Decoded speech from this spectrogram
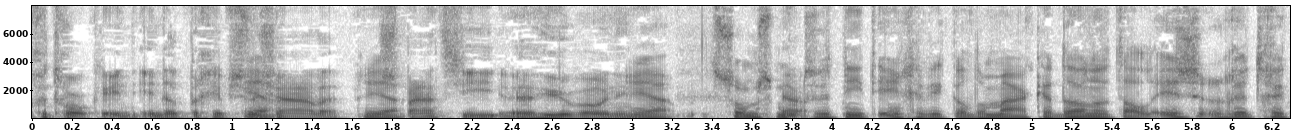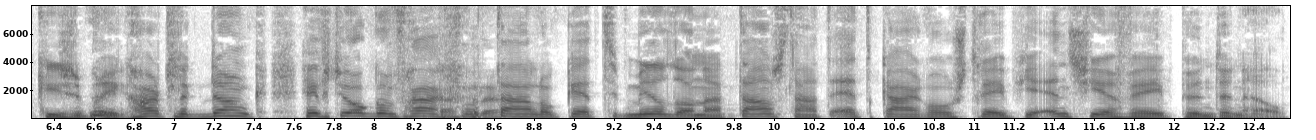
getrokken in, in dat begrip sociale ja. spatie eh, huurwoning. Ja, soms moeten we het niet ingewikkelder maken dan het al is. Rutger Kiezenbrink, hartelijk dank. Heeft u ook een vraag voor. Taaloket? Mail dan naar taalstaat.kro-ncrv.nl.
